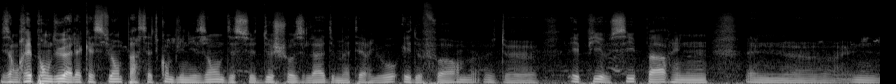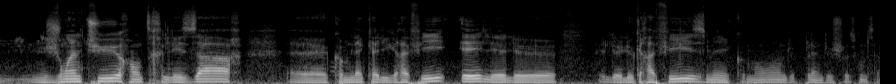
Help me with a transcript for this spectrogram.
ils ont répondu à la question par cette combinaison de ces deux choses-là, de matériaux et de formes, de, et puis aussi par une, une, jointure entre les arts euh, comme la calligraphie et le, le, le, graphisme et comment, de, plein de choses comme ça.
